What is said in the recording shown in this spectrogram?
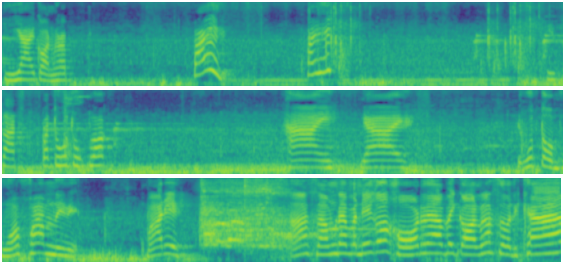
หนียายก่อนครับ ไป ไปให้ไอสัตว์ประตูถูกล็อกหายยาย เดี๋ยวกูตบหัวคว่ำเลยนี่ มาดิอะสำหรับวันนี้ก็ขอลาไปก่อนครับ สวัสดีครับ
